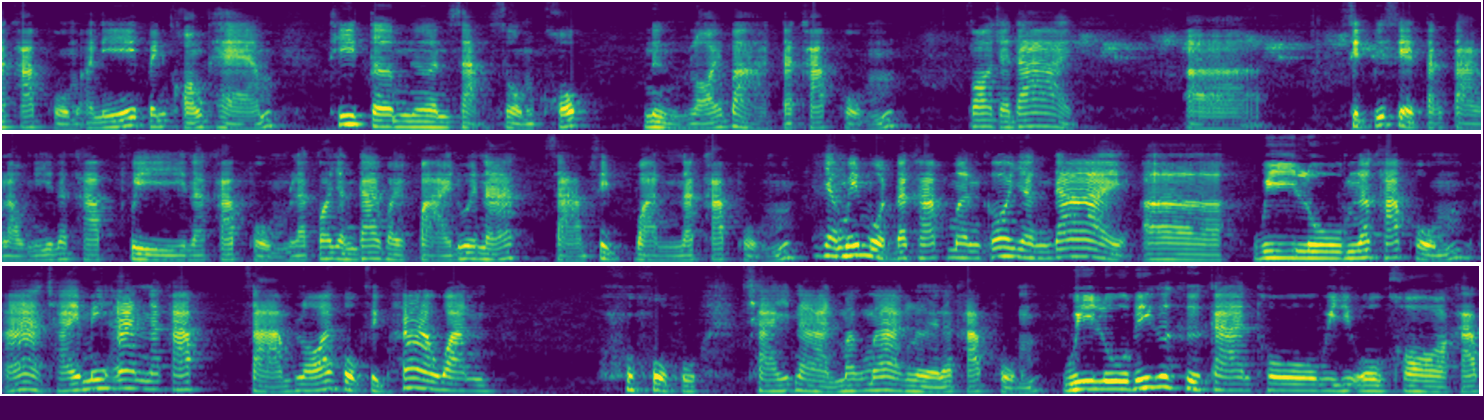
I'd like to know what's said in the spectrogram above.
นะครับผมอันนี้เป็นของแถมที่เติมเงินสะสมครบ 100 บาทนะครับผมก็จะได้อ่า สิทธิพิเศษต่างๆ เหล่านี้นะครับ ฟรีนะครับผมแล้วก็ยังได้ Wi-Fi ด้วยนะ 30 วันนะครับผมยังไม่หมดนะครับ มันก็ยังได้อ่า V-Room นะครับผมอ่าใช้ไม่อั้นนะครับ 365 วันโอ้โหใช้นานมาก ๆ เลยนะครับผมวีลูนี่ก็คือการโทรวิดีโอคอลครับ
